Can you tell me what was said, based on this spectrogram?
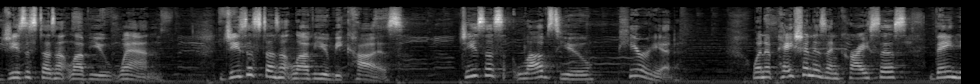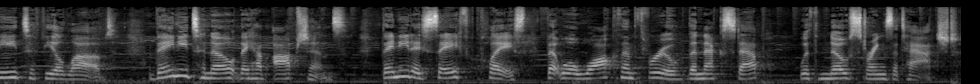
Jesus doesn't love you when, Jesus doesn't love you because. Jesus loves you, period. When a patient is in crisis, they need to feel loved. They need to know they have options. They need a safe place that will walk them through the next step with no strings attached.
